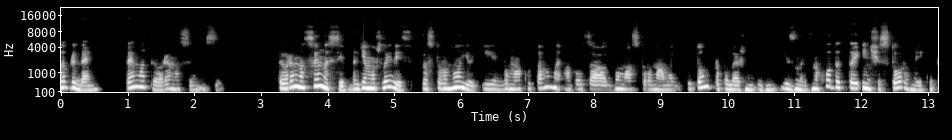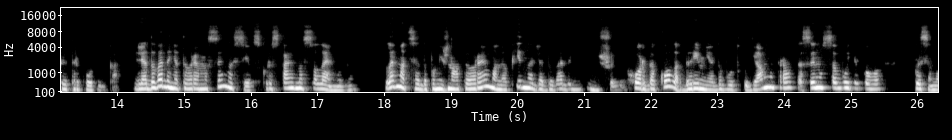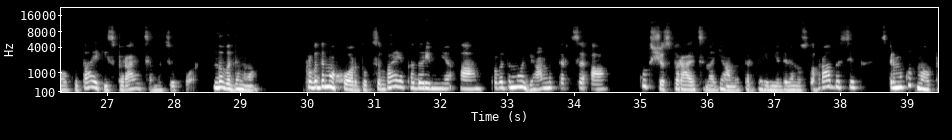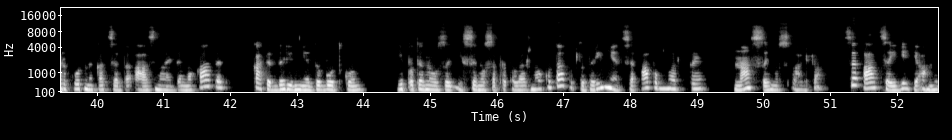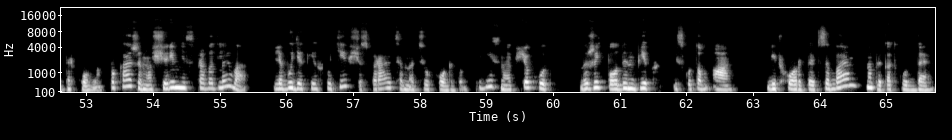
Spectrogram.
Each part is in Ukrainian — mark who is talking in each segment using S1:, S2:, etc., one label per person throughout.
S1: Добрий день. Тема теорема синусів. Теорема синусів дає можливість за стороною і двома кутами або за двома сторонами кутом протилежним із них знаходити інші сторони і кути трикутника. Для доведення теореми синусів скористаємося лемою. Лема це допоміжна теорема, необхідна для доведення іншої. Хорда кола дорівнює добутку діаметра та синуса будь-якого вписаного кута, який спирається на цю хорду. Доведемо. Проведемо хорду ЦБ, яка дорівнює А, проведемо діаметр СА, кут, що спирається на діаметр дорівнює 90 градусів, з прямокутного трикутника ЦБА знайдемо катет, катет дорівнює добутку гіпотенузи і синуса протилежного кута, тобто дорівнює СА помножити на синус альфа. СА – це є діаметр кола. Покажемо, що рівність справедлива для будь-яких кутів, що спираються на цю хорду. І дійсно, якщо кут лежить по один бік із кутом А від хорди ЦБ, наприклад, кут Д,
